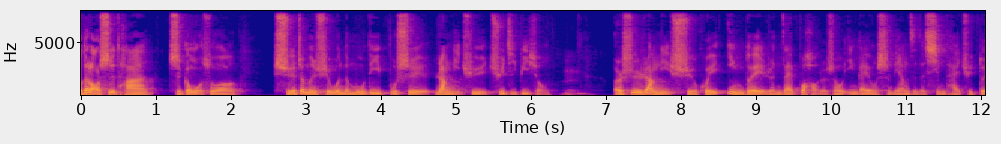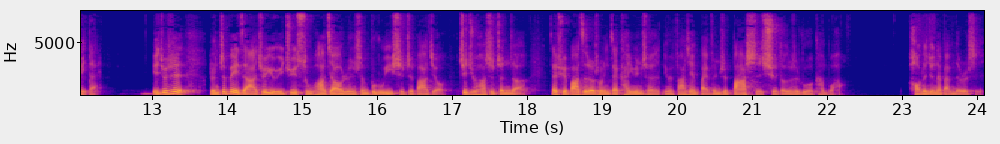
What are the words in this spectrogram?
我的老师他只跟我说，学这门学问的目的不是让你去趋吉避凶，嗯，而是让你学会应对人在不好的时候应该用什么样子的心态去对待。也就是人这辈子啊，就有一句俗话叫“人生不如意十之八九”，这句话是真的。在学八字的时候，你在看运程，你会发现百分之八十学的都是如何看不好，好的就那百分之二十，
